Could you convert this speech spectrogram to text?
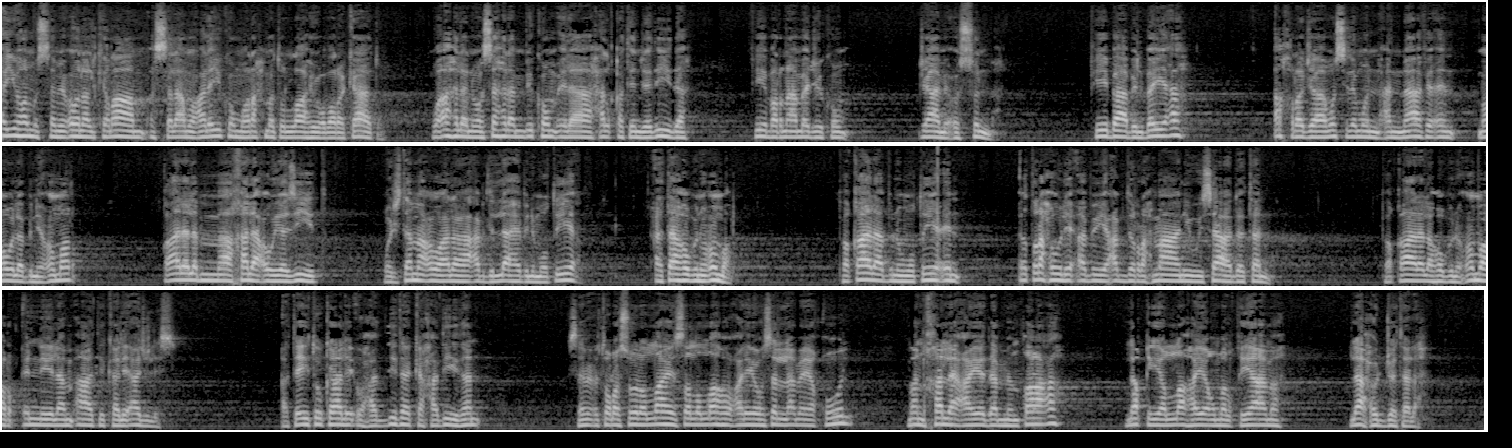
أيها المستمعون الكرام السلام عليكم ورحمة الله وبركاته. واهلا وسهلا بكم إلى حلقة جديدة في برنامجكم جامع السنة. في باب البيعة أخرج مسلم عن نافع مولى بن عمر قال لما خلعوا يزيد واجتمعوا على عبد الله بن مطيع أتاه ابن عمر فقال ابن مطيع اطرحوا لأبي عبد الرحمن وسادة فقال له ابن عمر إني لم آتك لأجلس. أتيتك لأحدثك حديثا. سمعت رسول الله صلى الله عليه وسلم يقول من خلع يدا من طاعة لقي الله يوم القيامة لا حجة له.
